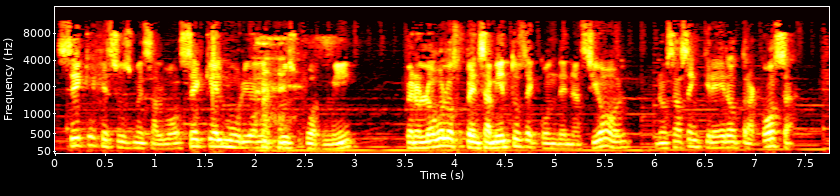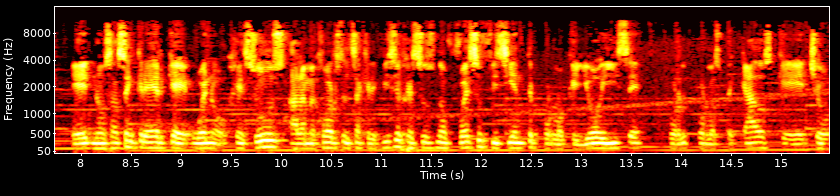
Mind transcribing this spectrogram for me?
sé que Jesús me salvó, sé que Él murió en la cruz por mí, pero luego los pensamientos de condenación nos hacen creer otra cosa. eh, nos hacen creer que, bueno, Jesús, a lo mejor el sacrificio de Jesús no fue suficiente por lo que yo hice, por, por los pecados que he hecho,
